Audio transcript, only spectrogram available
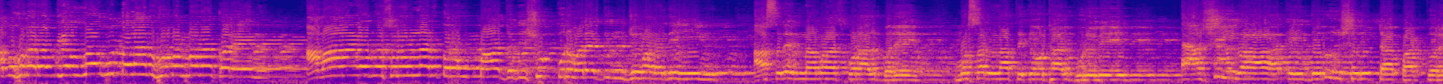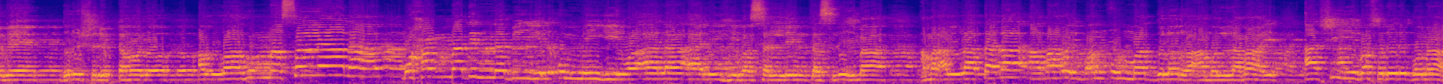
আবু হুরায়রা রাদিয়াল্লাহু তাআলা আনহু বর্ণনা করেন, আমার রাসূলুল্লাহর কোন উম্মাহ যদি শুক্রবারের দিন জুমার দিন আসরের নামাজ পড়ার পরে মুসাল্লা থেকে ওঠার পূর্বে এই শরীফটা পাঠ করবে। শরীফটা হলো আমার আল্লাহ আমার ওই বন উম্মতগুলোর আমলনামায় 80 বছরের গুনাহ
